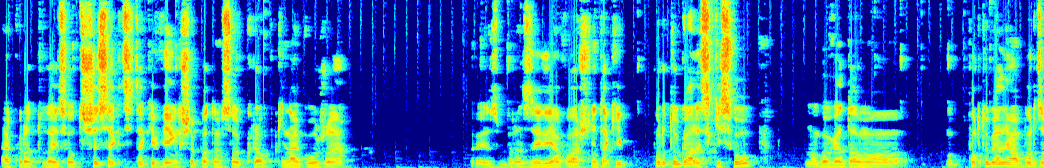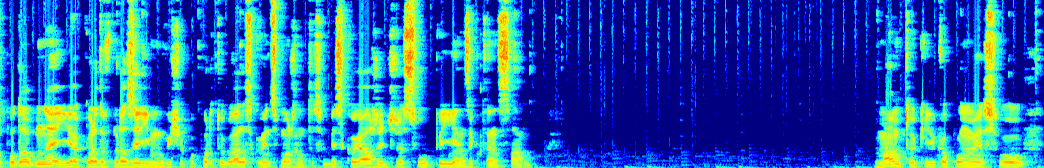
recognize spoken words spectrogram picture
Akurat tutaj są trzy sekcje takie większe, potem są kropki na górze. To jest Brazylia właśnie, taki portugalski słup, no bo wiadomo, no Portugalia ma bardzo podobne i akurat w Brazylii mówi się po portugalsku, więc można to sobie skojarzyć, że słupy i język ten sam. Mam tu kilka pomysłów.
